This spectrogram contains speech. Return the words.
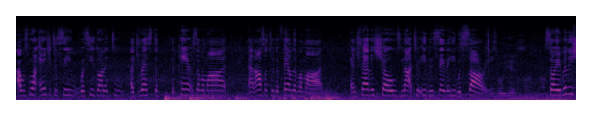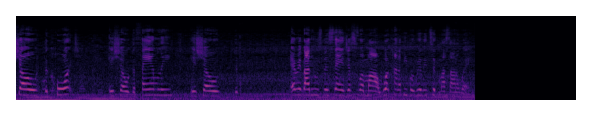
I was more anxious to see was he going to address the, the parents of Ahmaud, and also to the family of Ahmaud. And Travis chose not to even say that he was sorry. So, yes. So it really showed the court, it showed the family, it showed the, everybody who's been saying just for Ahmaud what kind of people really took my son away.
